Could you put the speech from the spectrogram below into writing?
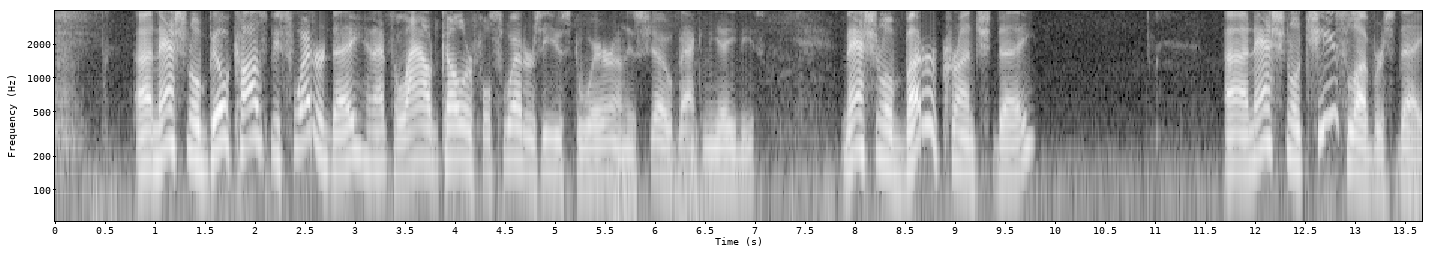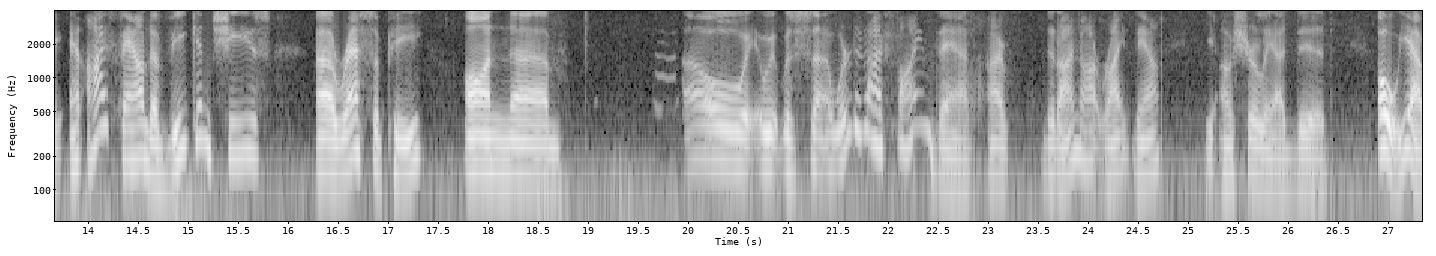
uh, National Bill Cosby Sweater Day, and that's loud, colorful sweaters he used to wear on his show back in the 80s. National Butter Crunch Day uh, National Cheese Lovers Day, and I found a vegan cheese uh, recipe on. Um, oh, it, was. Uh, where did I find that? I did I not write down? Yeah, oh, surely I did. Oh, yeah,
